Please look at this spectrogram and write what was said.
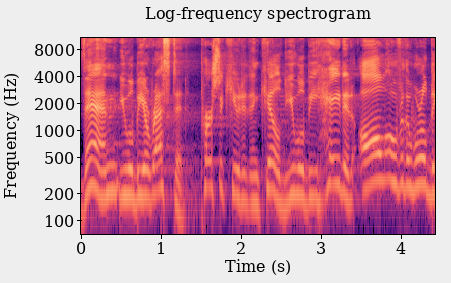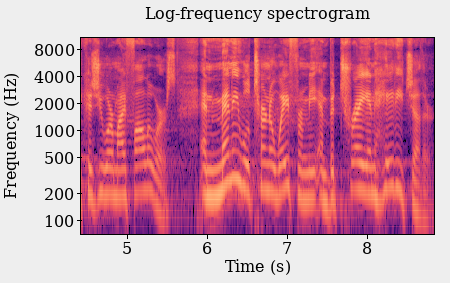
Then you will be arrested, persecuted, and killed. You will be hated all over the world because you are my followers. And many will turn away from me and betray and hate each other.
